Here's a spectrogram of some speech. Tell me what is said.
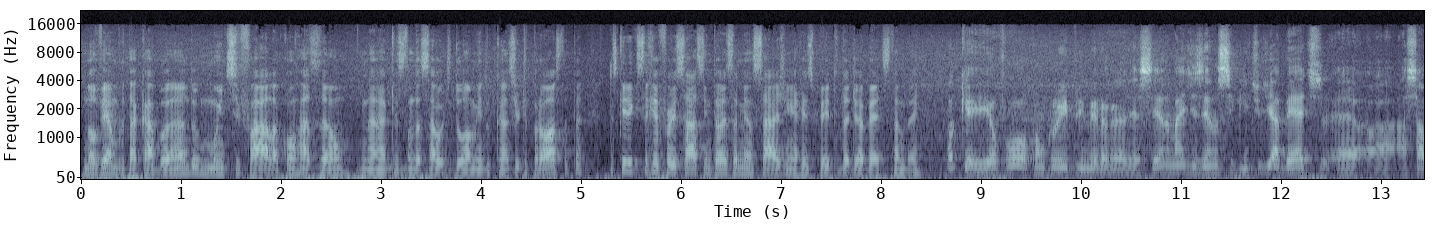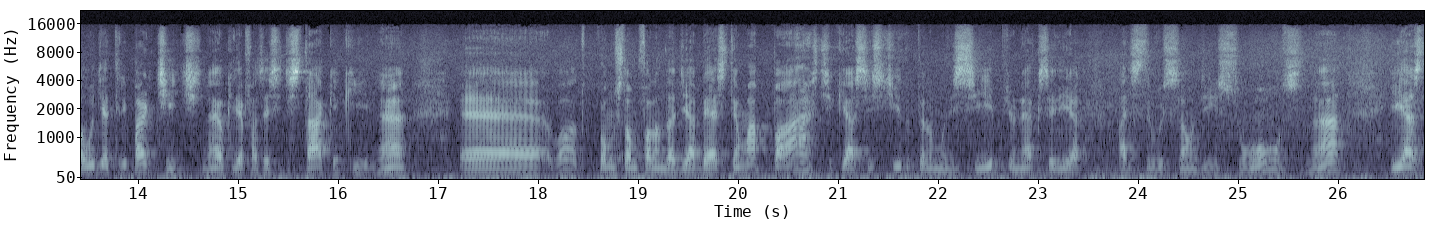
Novembro está acabando, muito se fala, com razão, na questão da saúde do homem e do câncer de próstata, mas queria que você reforçasse então essa mensagem a respeito da diabetes também. Ok, eu vou concluir primeiro agradecendo, mas dizendo o seguinte: o diabetes, é, a, a, saúde é tripartite, né? Eu queria fazer esse destaque aqui, né? É, como estamos falando da diabetes, tem uma parte que é assistido pelo município, né? Que seria a distribuição de insumos, né? E as,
